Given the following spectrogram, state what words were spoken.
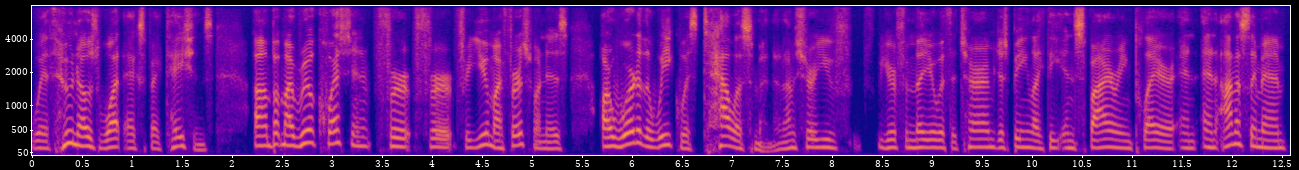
with who knows what expectations. Um, but my real question for for for you, my first one is: our word of the week was talisman, and I'm sure you've you're familiar with the term, just being like the inspiring player. And and honestly, man,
